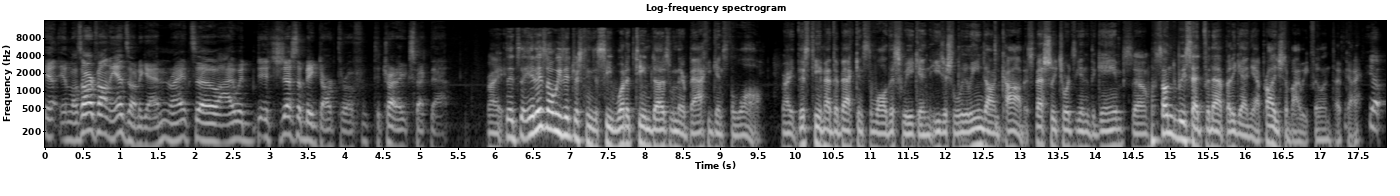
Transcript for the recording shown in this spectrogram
and Lazard found the end zone again, right? So I would, it's just a big dart throw to try to expect that. Right. It's it is always interesting to see what a team does when they're back against the wall. Right. This team had their back against the wall this week, and he just leaned on Cobb, especially towards the end of the game. So something to be said for that. But again, yeah, probably just a bye week fill in type guy. Yep.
